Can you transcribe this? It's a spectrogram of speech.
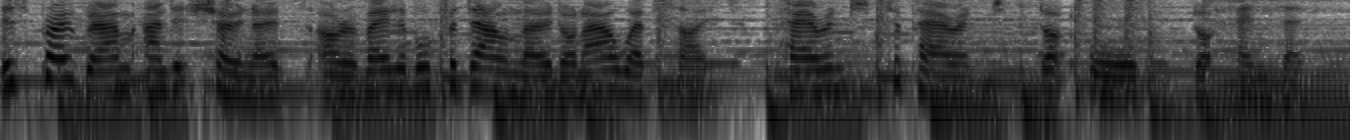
This programme and its show notes are available for download on our website, parenttoparent.org.nz.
